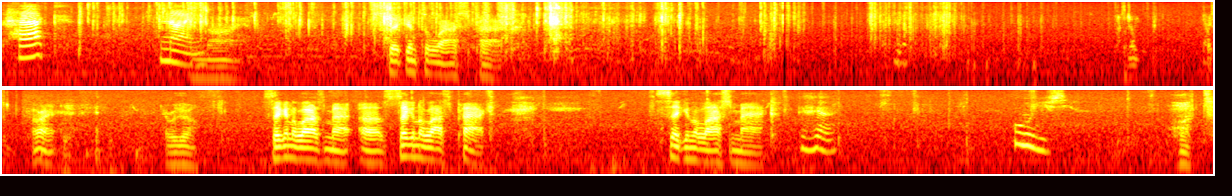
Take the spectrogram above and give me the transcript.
Pack nine. Nine. Second to last pack. Alright. Here we go. Second to last Mac. Uh, second to last pack. Second to last Mac. Ooh, you see. What?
